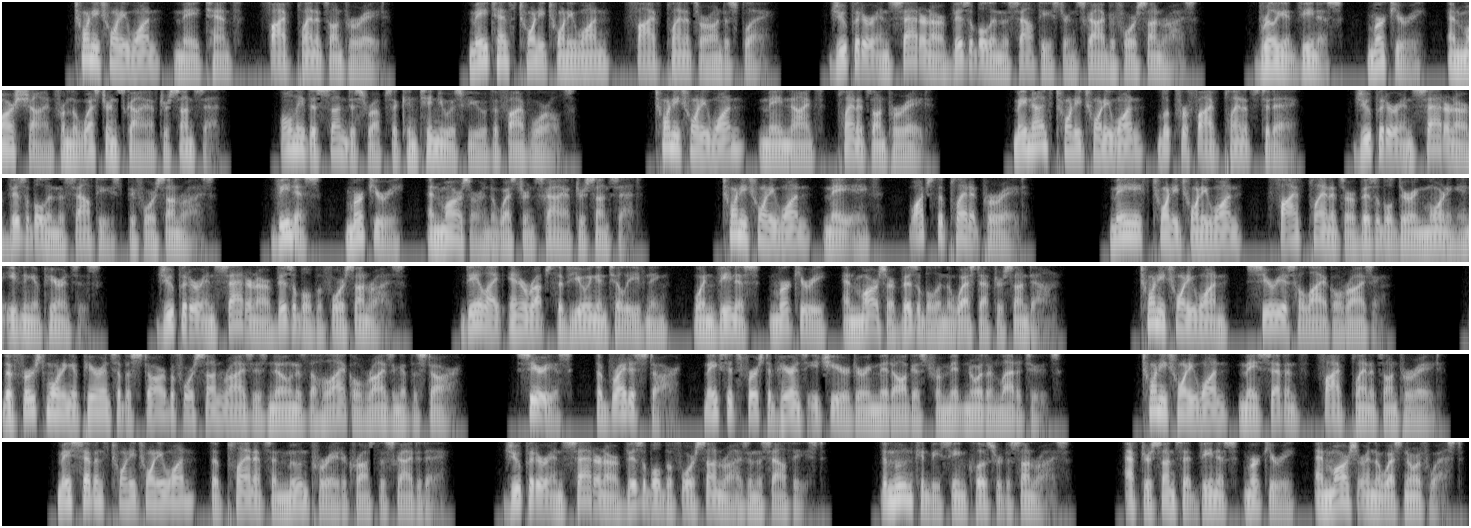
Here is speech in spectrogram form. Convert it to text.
2021, May 10th, 5 planets on parade. May 10, 2021, 5 planets are on display. Jupiter and Saturn are visible in the southeastern sky before sunrise. Brilliant Venus, Mercury, and Mars shine from the western sky after sunset. Only the Sun disrupts a continuous view of the five worlds. 2021, May 9th, planets on parade. May 9, 2021, look for five planets today. Jupiter and Saturn are visible in the southeast before sunrise. Venus, Mercury, and Mars are in the western sky after sunset. 2021, May 8th, watch the planet parade. May 8, 2021, five planets are visible during morning and evening appearances. Jupiter and Saturn are visible before sunrise. Daylight interrupts the viewing until evening, when Venus, Mercury, and Mars are visible in the west after sundown. 2021 Sirius Heliacal Rising. The first morning appearance of a star before sunrise is known as the heliacal rising of the star. Sirius, the brightest star, makes its first appearance each year during mid August from mid northern latitudes. 2021, May 7th, 5 planets on parade. May 7th, 2021, the planets and moon parade across the sky today. Jupiter and Saturn are visible before sunrise in the southeast. The moon can be seen closer to sunrise. After sunset, Venus, Mercury, and Mars are in the west northwest.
